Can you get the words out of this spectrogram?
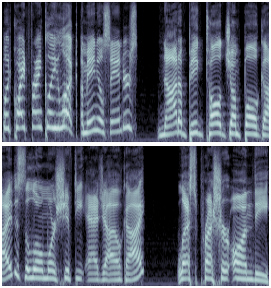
But quite frankly, look, Emmanuel Sanders, not a big, tall jump ball guy. This is a little more shifty, agile guy. Less pressure on the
